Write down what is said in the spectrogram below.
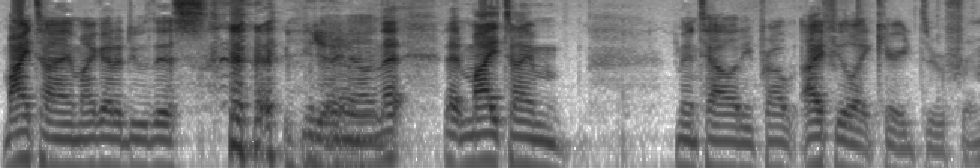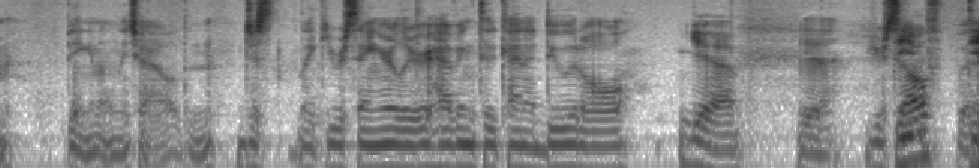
my time. I got to do this. you Yeah. know, and that that my time mentality probably I feel like carried through from being an only child and just like you were saying earlier, having to kind of do it all Yeah. Yeah. yourself. Do you, do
